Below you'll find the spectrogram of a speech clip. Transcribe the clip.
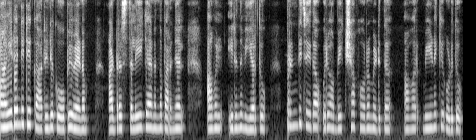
ഐഡന്റിറ്റി കാർഡിന്റെ കോപ്പി വേണം. അഡ്രസ്സ് തെളിയിക്കാനെന്ന് പറഞ്ഞാൽ അവൾ ഇരുന്ന് വിയർത്തു. പ്രിന്റ് ചെയ്ത ഒരു അപേക്ഷാ ഫോറം എടുത്ത് അവർ വീണയ്ക്ക് കൊടുത്തു.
